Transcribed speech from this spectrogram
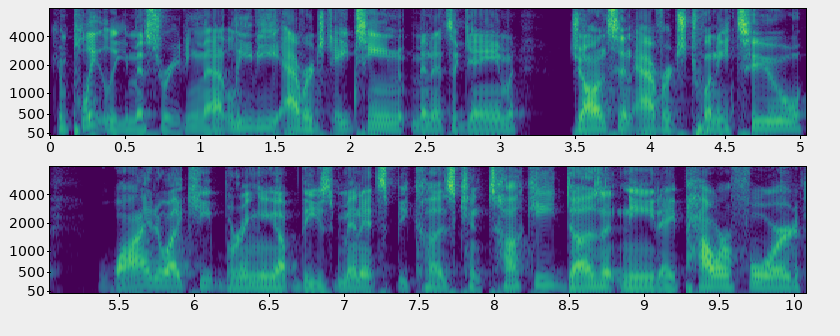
completely misreading that. LeDee averaged 18 minutes a game. Johnson averaged 22. Why do I keep bringing up these minutes? Because Kentucky doesn't need a power forward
